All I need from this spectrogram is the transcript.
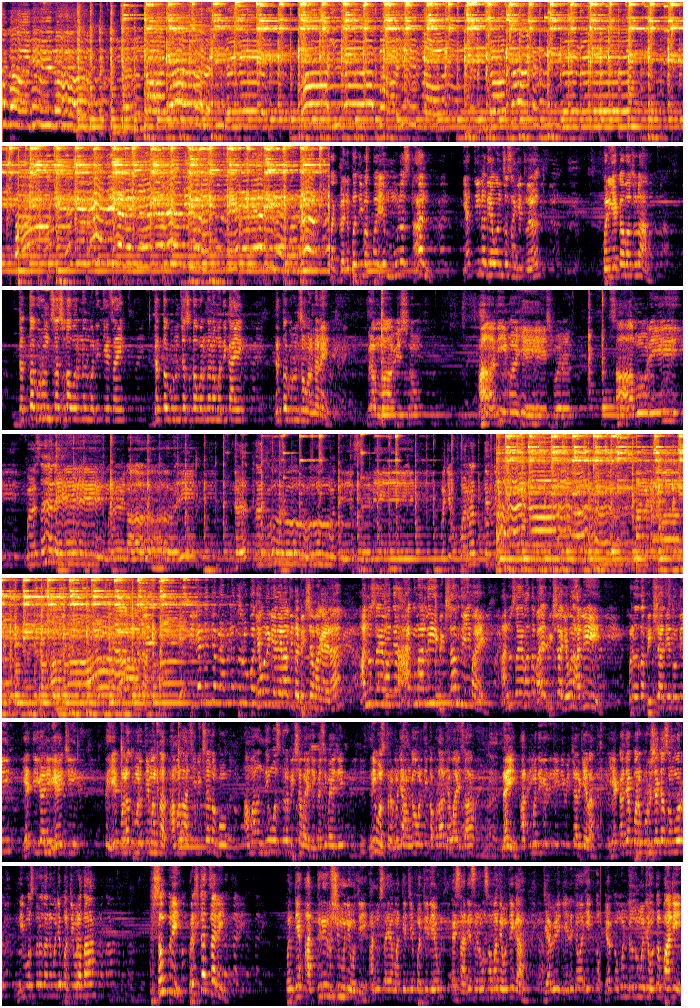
गणपती बाप्पा हे मूळ स्थान. या तीन देवांचं सांगितलं. पण एका बाजूला दत्तगुरूंचं सुद्धा वर्णनमध्ये तेच आहे. दत्तगुरूंच्या सुद्धा वर्णनामध्ये काय दत्तगुरूंचं वर्णन आहे. ब्रह्मा विष्णू आणि महेश्वर सामोरे बसले मनाई. दत्तगुरू दिसले. म्हणजे परत त्या ब्राह्मणाचं रूप घेऊन गेलेला तिथं भिक्षा मागायला. अनुसया मातेला हाक मारली भिक्षा म्हणजे दिली माय. अनुसया माता बाहेर भिक्षा घेऊन आली. परत आता भिक्षा देत होती. हे तिघांनी घ्यायची. तर हे परत वरती म्हणतात आम्हाला अशी भिक्षा नको आम्हाला निवस्त्र भिक्षा पाहिजे. कशी पाहिजे? निवस्त्र म्हणजे अंगावरती कपडा ठेवायचा नाही. आतमध्ये गेली विचार केला एखाद्या परपुरुषाच्या समोर निवस्त्र जाणं म्हणजे पतिव्रता संपली भ्रष्टच झाली पण ते आत्री ऋषी मुनी होते. अनुसया मातेचे पतिदेव काय साधे सर्वसामान्य होते का? ज्यावेळी गेले तेव्हा एक या कमंडलू मध्ये होतं पाणी.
